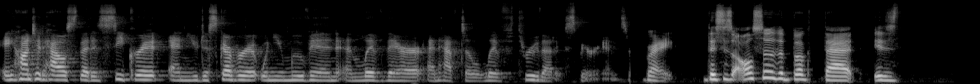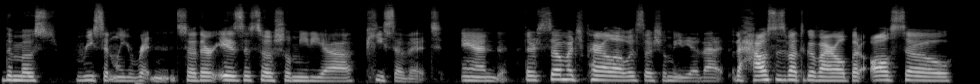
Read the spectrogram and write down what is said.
a haunted house that is secret and you discover it when you move in and live there and have to live through that experience. Right. This is also the book that is the most recently written. So there is a social media piece of it. And there's so much parallel with social media that the house is about to go viral, but also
